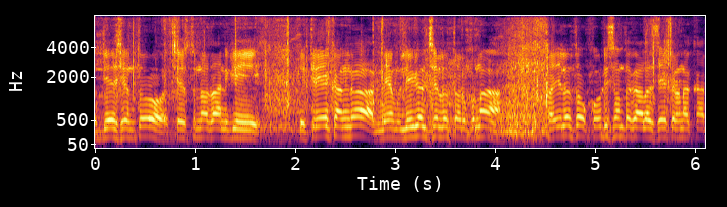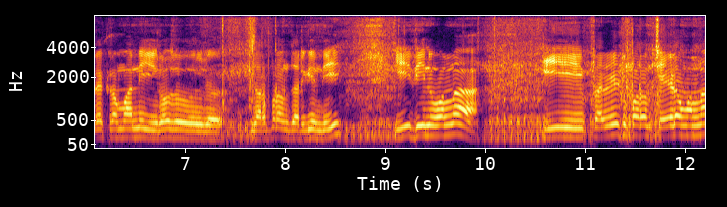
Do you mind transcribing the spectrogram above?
ఉద్దేశంతో చేస్తున్న దానికి వ్యతిరేకంగా మేము లీగల్ సెల్ తరపున ప్రజలతో కోటి సంతకాల సేకరణ కార్యక్రమాన్ని ఈరోజు జరపడం జరిగింది. ఈ దీనివలన ఈ ప్రైవేటు పరం చేయడం వలన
